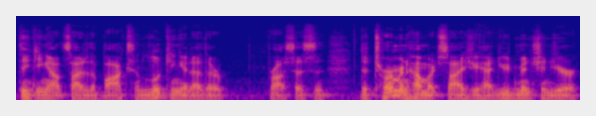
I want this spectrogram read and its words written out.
thinking outside of the box and looking at other processes and determine how much size you had. You'd mentioned your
